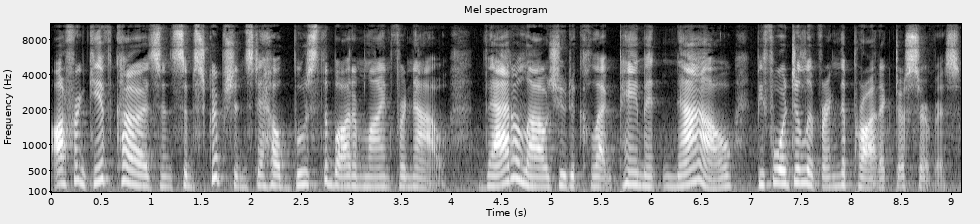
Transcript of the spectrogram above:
Offer gift cards and subscriptions to help boost the bottom line for now. That allows you to collect payment now before delivering the product or service.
